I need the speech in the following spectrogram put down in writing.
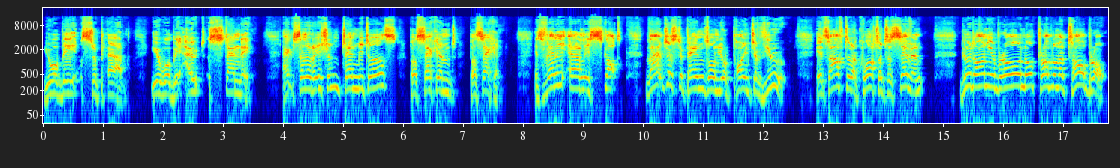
You will be superb. You will be outstanding. Acceleration 10 meters per second per second. It's very early, Scott. That just depends on your point of view. It's after a quarter to seven. Good on you, bro. No problem at all, bro.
